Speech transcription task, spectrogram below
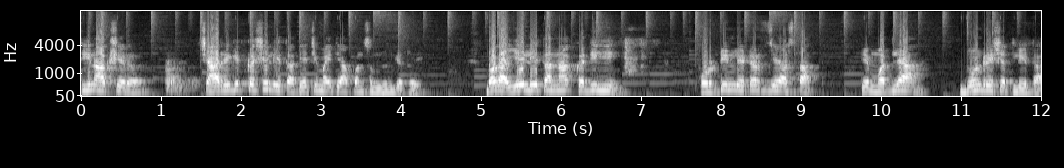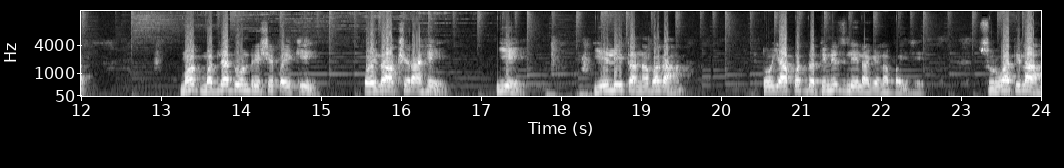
तीन अक्षर चार रेगीत कसे लिहितात याची माहिती आपण समजून घेतोय. बघा ये लिहिताना कधीही फोर्टीन लेटर्स जे असतात ते मधल्या दोन रेषेत लिहितात. मग मधल्या दोन रेषेपैकी पहिलं अक्षर आहे ये. ये लिहिताना बघा तो या पद्धतीनेच लिहिला गेला पाहिजे. सुरुवातीला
